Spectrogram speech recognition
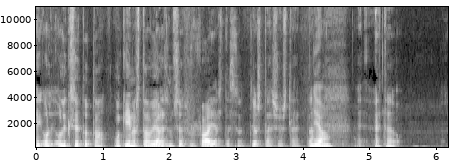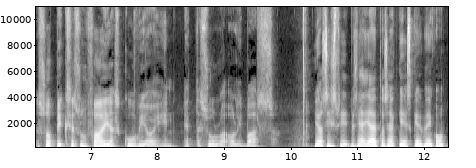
Hei, ol, oliko se, tota, on kiinnostaa vielä se faijas tässä nyt jostain syystä, että, Joo. että sopiko se sun faijas kuvioihin, että sulla oli basso? Joo, siis se jäi tosiaan kesken, että, niinku,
